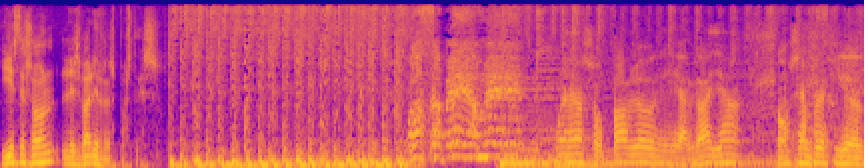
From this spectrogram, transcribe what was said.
i aquestes són les diverses respostes. Buenas, soy Pablo de Albaya com sempre, fidel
